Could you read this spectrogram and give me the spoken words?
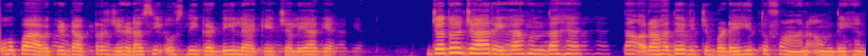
ਉਹ ਭਾਵ ਕਿ ਡਾਕਟਰ ਜਿਹੜਾ ਸੀ ਉਸ ਦੀ ਗੱਡੀ ਲੈ ਕੇ ਚਲਿਆ ਗਿਆ। ਜਦੋਂ ਜਾ ਰਿਹਾ ਹੁੰਦਾ ਹੈ ਤਾਂ ਰਾਹ ਦੇ ਵਿੱਚ ਬੜੇ ਹੀ ਤੂਫਾਨ ਆਉਂਦੇ ਹਨ।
